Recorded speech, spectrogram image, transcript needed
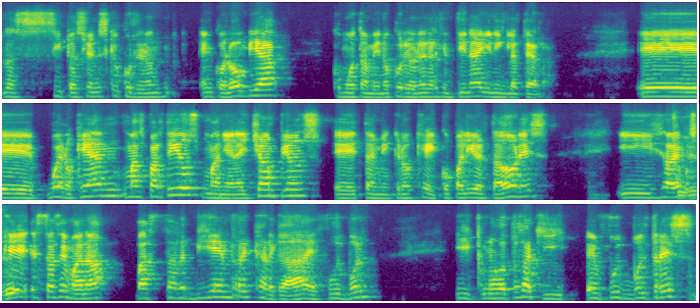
las situaciones que ocurrieron en Colombia, como también ocurrieron en Argentina y en Inglaterra. Eh, bueno, quedan más partidos. Mañana hay Champions. Eh, también creo que hay Copa Libertadores. Y sabemos sí, que esta semana va a estar bien recargada de fútbol. Y nosotros aquí en Fútbol 3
